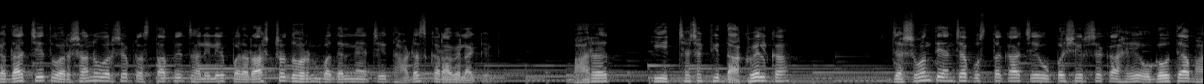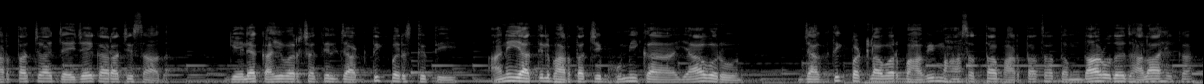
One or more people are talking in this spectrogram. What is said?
कदाचित वर्षानुवर्षे प्रस्थापित झालेले परराष्ट्र धोरण बदलण्याचे धाडस करावे लागेल. भारत ही इच्छाशक्ती दाखवेल का? जशवंत यांच्या पुस्तकाचे उपशीर्षक आहे उगवत्या भारताच्या जय जयकाराची साध. गेल्या काही वर्षातील जागतिक परिस्थिती आणि यातील भारताची भूमिका यावरून जागतिक पटलावर भावी महासत्ता भारताचा दमदार उदय झाला आहे का?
